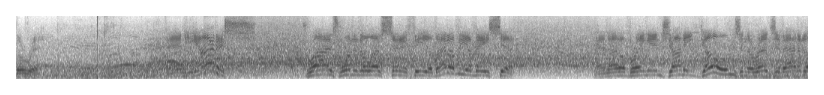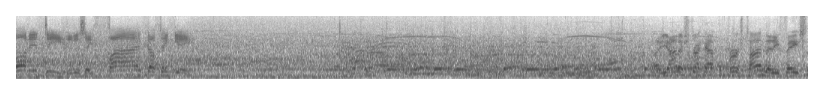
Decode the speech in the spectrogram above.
the red. And Janish drives one into left center field. That'll be a base hit. And that'll bring in Jonny Gomes, and the Reds have added on indeed. It is a 5 0 game. Well, Janish struck out the first time that he faced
